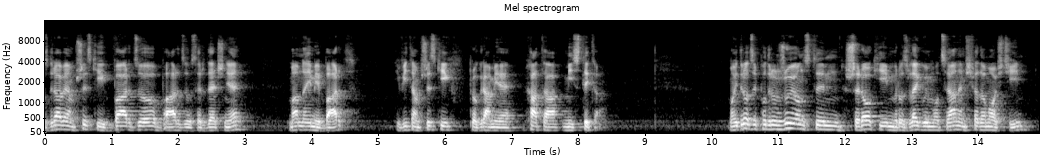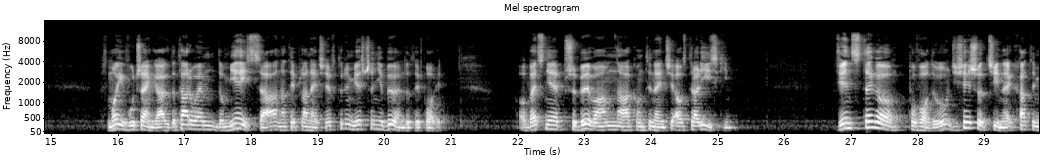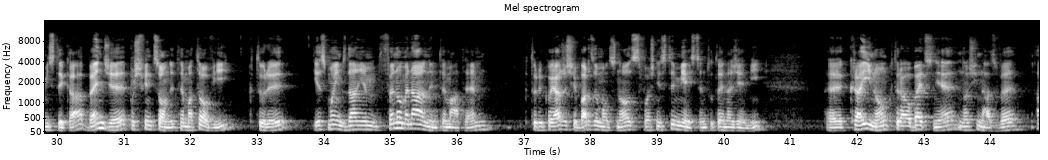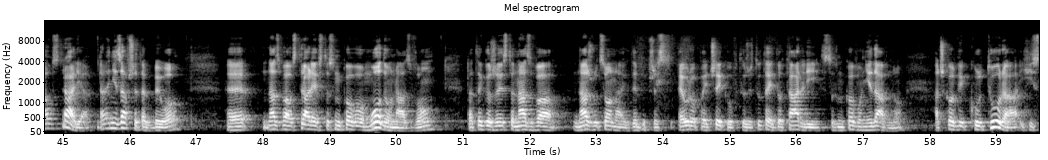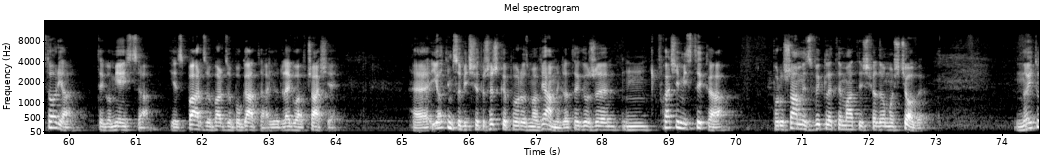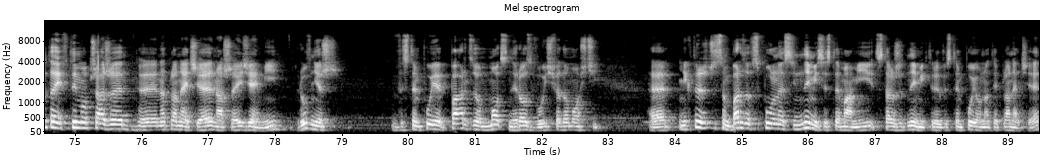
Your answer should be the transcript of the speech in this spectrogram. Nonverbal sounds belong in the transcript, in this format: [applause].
Pozdrawiam wszystkich bardzo, bardzo serdecznie. Mam na imię Bart i witam wszystkich w programie Chata Mistyka. Moi drodzy, podróżując tym szerokim, rozległym oceanem świadomości, w moich włóczęgach dotarłem do miejsca na tej planecie, w którym jeszcze nie byłem do tej pory. Obecnie przybywam na kontynencie australijskim. Więc z tego powodu dzisiejszy odcinek Chaty Mistyka będzie poświęcony tematowi, który jest moim zdaniem fenomenalnym tematem, który kojarzy się bardzo mocno z, właśnie z tym miejscem tutaj na Ziemi, e, krainą, która obecnie nosi nazwę Australia. Ale nie zawsze tak było. E, Nazwa Australia jest stosunkowo młodą nazwą, dlatego że jest to nazwa narzucona gdyby przez Europejczyków, którzy tutaj dotarli stosunkowo niedawno, aczkolwiek kultura i historia tego miejsca jest bardzo, bardzo bogata i odległa w czasie. E, I o tym sobie dzisiaj troszeczkę porozmawiamy, dlatego że mm, w chacie mistyka poruszamy zwykle tematy świadomościowe. No i tutaj w tym obszarze e, na planecie naszej Ziemi również występuje bardzo mocny rozwój świadomości. E, Niektóre rzeczy są bardzo wspólne z innymi systemami starożytnymi, które występują na tej planecie.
